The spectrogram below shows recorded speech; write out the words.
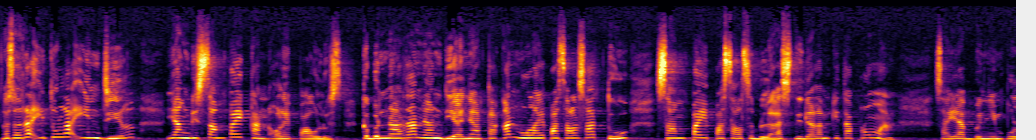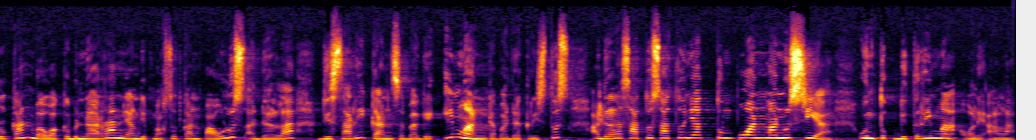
Nah, saudara, itulah Injil yang disampaikan oleh Paulus. Kebenaran yang dia nyatakan mulai pasal 1 sampai pasal 11 di dalam kitab Roma. Saya menyimpulkan bahwa kebenaran yang dimaksudkan Paulus adalah disarikan sebagai iman kepada Kristus adalah satu-satunya tumpuan manusia untuk diterima oleh Allah.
